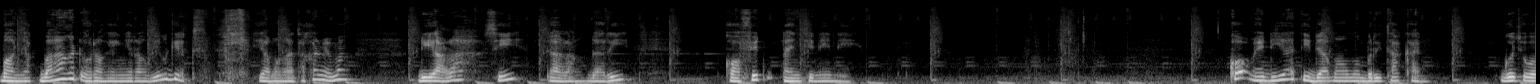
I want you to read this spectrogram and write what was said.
banyak banget orang yang nyerang Bill Gates yang mengatakan memang dialah si dalang dari COVID-19 ini. Kok media tidak mau memberitakan gue coba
